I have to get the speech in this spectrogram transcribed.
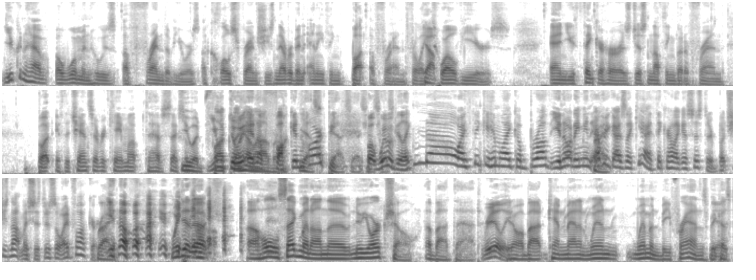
You can have a woman who's a friend of yours, a close friend. She's never been anything but a friend for like Yep. 12 years. And you think of her as just nothing but a friend. But if the chance ever came up to have sex, You with would you would do it in a out of her. fucking Yes, heartbeat. yes, yes, but women would be like, no, I think of him like a brother. You know what I mean? Every guy's like, yeah, I think her like a sister, but she's not my sister, so I'd fuck her. Right. You know? I mean, We did a, a whole segment on the New York show about that. Really? You know, about can men and win, women be friends? Because,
